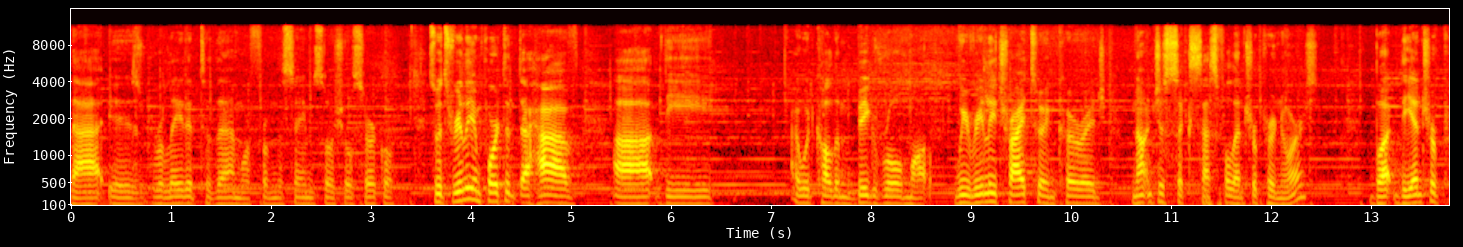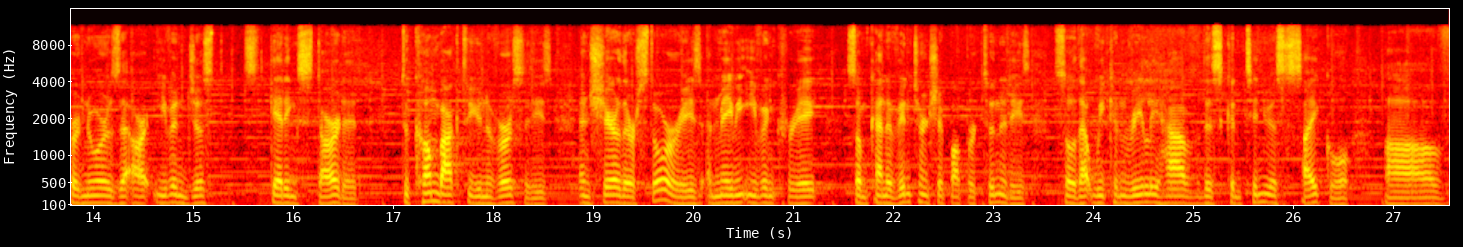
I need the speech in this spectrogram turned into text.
that is related to them or from the same social circle. So it's really important to have uh, the I would call them big role model. We really try to encourage not just successful entrepreneurs, but the entrepreneurs that are even just getting started to come back to universities and share their stories and maybe even create some kind of internship opportunities so that we can really have this continuous cycle of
